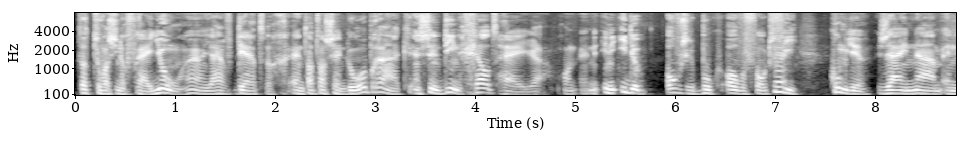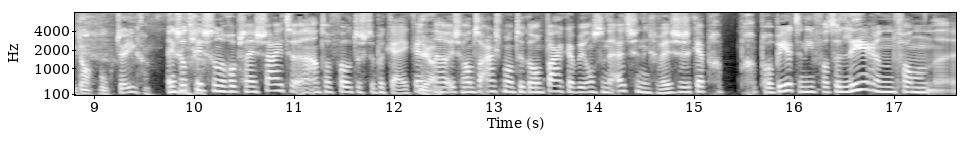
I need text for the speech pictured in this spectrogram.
Dat, toen was hij nog vrij jong, hè, een jaar of dertig. En dat was zijn doorbraak. En sindsdien geldt hij ja, gewoon in, in ieder overzichtboek over fotografie... Ja. Kom je zijn naam en dat boek tegen. Ik zat gisteren nog op zijn site een aantal foto's te bekijken. Ja. Nou is Hans Aarsman natuurlijk al een paar keer bij ons in de uitzending geweest. Dus ik heb ge- geprobeerd in ieder geval te leren van eh,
